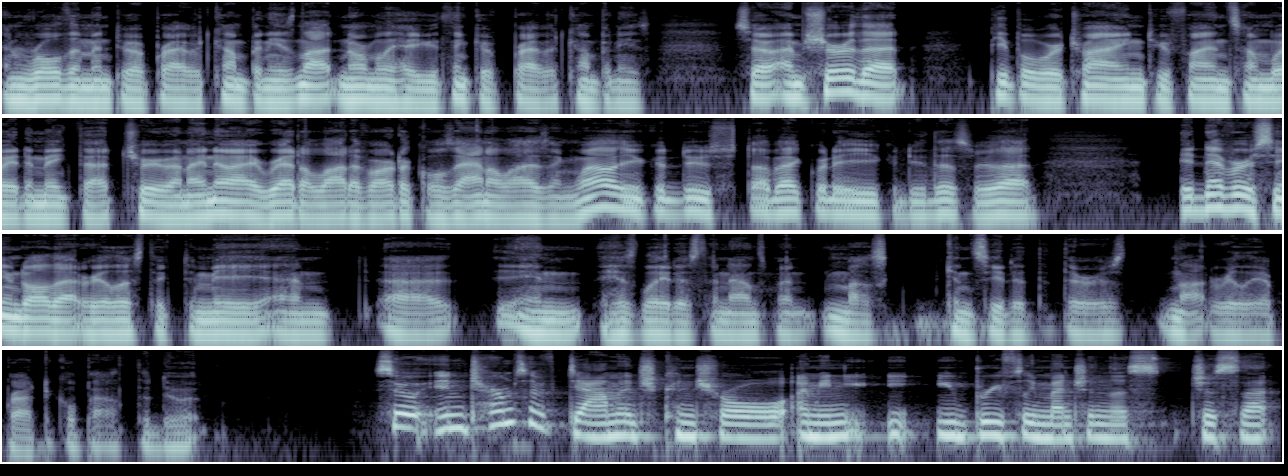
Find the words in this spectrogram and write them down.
and roll them into a private company is not normally how you think of private companies. So I'm sure that people were trying to find some way to make that true. And I know I read a lot of articles analyzing, well, you could do stub equity, you could do this or that. It never seemed all that realistic to me. And uh, in his latest announcement, Musk conceded that there is not really a practical path to do it. So, in terms of damage control, I mean, you, you briefly mentioned this just that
